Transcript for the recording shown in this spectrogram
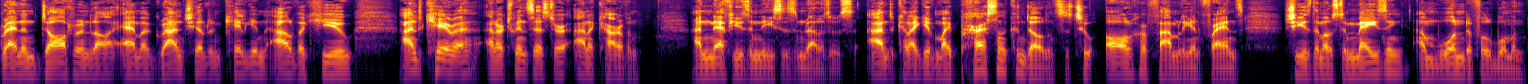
Brennan, daughter in law Emma, grandchildren Killian, Alva, Hugh, and Kira, and her twin sister Anna Caravan, and nephews and nieces and relatives. And can I give my personal condolences to all her family and friends? She is the most amazing and wonderful woman.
